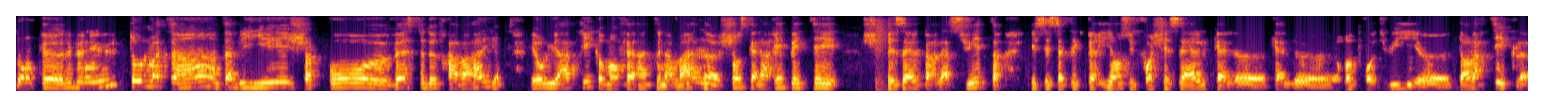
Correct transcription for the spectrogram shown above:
donc elle est venue tôt le matin, tablier, chapeau, veste de travail, et on lui a appris comment faire un kunaman, chose qu'elle a répétée chez elle par la suite. Et c'est cette expérience, une fois chez elle, qu'elle euh, euh, reproduit euh, dans l'article.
